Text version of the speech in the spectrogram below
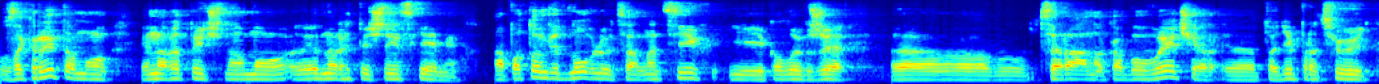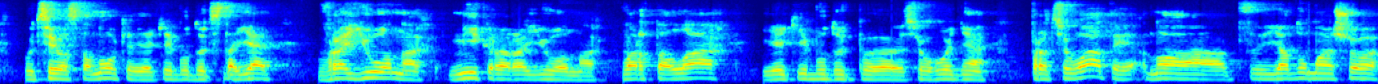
закритому енергетичному енергетичній схемі, а потім відновлюються на цих, і коли вже е, це ранок або вечір, е, тоді працюють у ці установки, які будуть стояти в районах, мікрорайонах, кварталах, які будуть сьогодні працювати. Ну а це, я думаю, що е,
